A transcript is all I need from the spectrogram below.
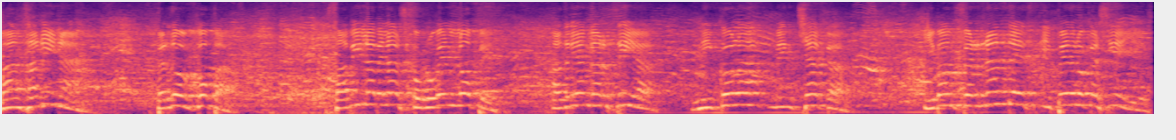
Manzanina. Perdón, copa. Fabila Velasco, Rubén López, Adrián García, Nicola Menchaca, Iván Fernández y Pedro Casielles.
